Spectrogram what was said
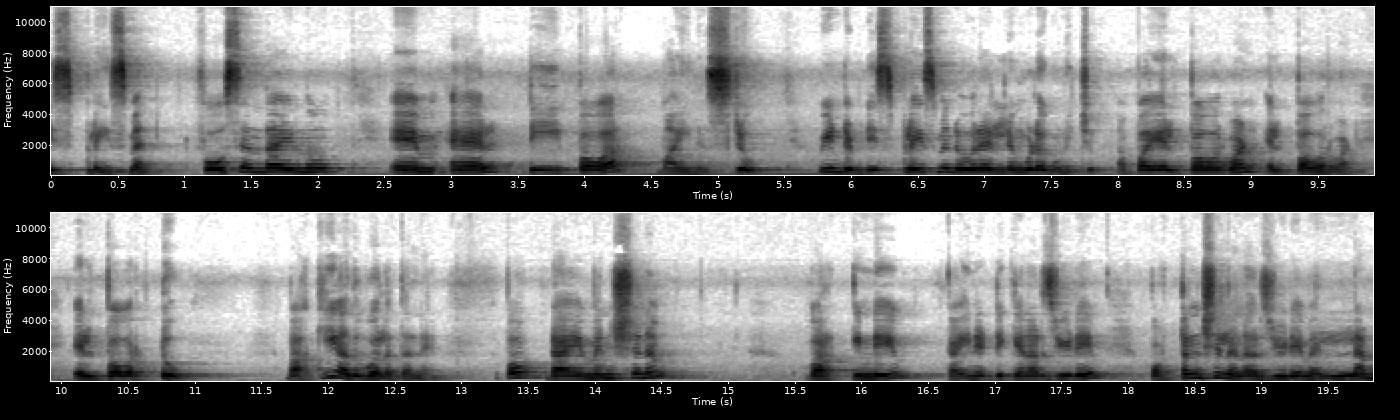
ഡിസ്പ്ലേസ്മെന്റ് ഫോഴ്സ് എന്തായിരുന്നു? M L T power minus two വീണ്ടും ഡിസ്പ്ലേസ്മെന്റ് ഒരു എല്ലും കൂടെ ഗുണിച്ചു. അപ്പോൾ L power one L power one L power two ബാക്കി അതുപോലെ തന്നെ. അപ്പോൾ ഡയമെൻഷനും വർക്കിന്റെയും കൈനറ്റിക് എനർജിയുടെയും പൊട്ടൻഷ്യൽ എനർജിയുടെയും എല്ലാം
